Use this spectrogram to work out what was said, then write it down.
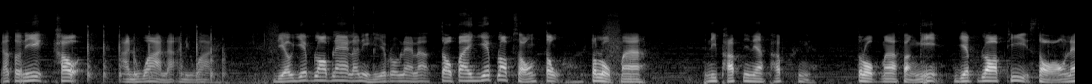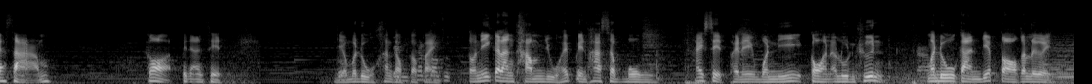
แล้วตอนนี้เข้าอนุวาตแล้วอนุวาตเดี๋ยวเย็บรอบแรกแล้วนี่เย็บรอบแรกแล้ว ต่อไปเย็บรอบสองตกตลบมาอันนี่พับเนี่ยพับขึ้นเนี่ยตลบมาฝั่งนี้เย็บรอบที่ 2 และ 3 ก็เป็นอันเสร็จ เดี๋ยวมาดูขั้นตอนต่อไป ตอนนี้กำลังทำอยู่ให้เป็นผ้าสบง ให้เสร็จภายในวันนี้ก่อนอรุณขึ้นครับมาดูกันเย็บต่อกันเลยอ่า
